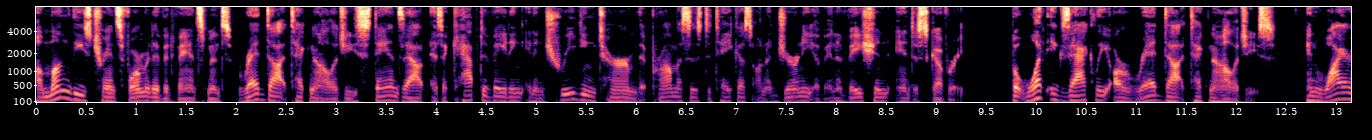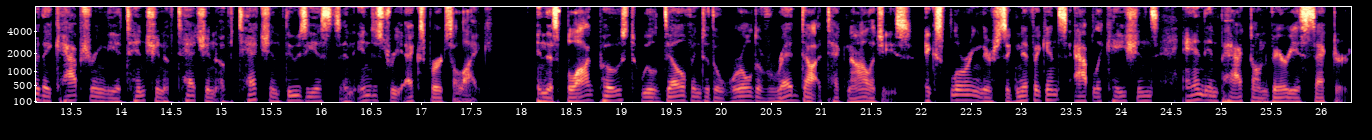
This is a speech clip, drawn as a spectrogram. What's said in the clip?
Among these transformative advancements, red dot technologies stands out as a captivating and intriguing term that promises to take us on a journey of innovation and discovery. But what exactly are red dot technologies? And why are they capturing the attention of tech and of tech enthusiasts and industry experts alike? In this blog post, we'll delve into the world of red dot technologies, exploring their significance, applications, and impact on various sectors.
